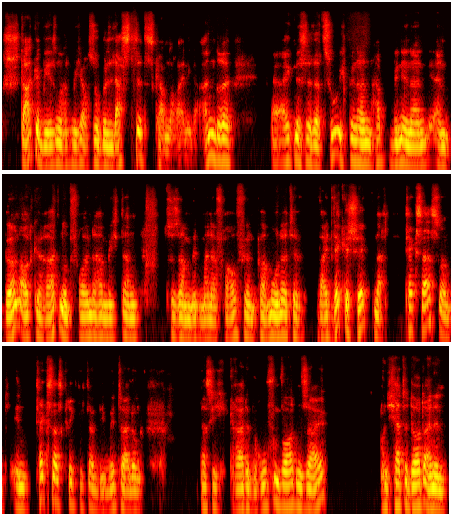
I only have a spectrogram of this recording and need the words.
stark gewesen und hat mich auch so belastet. Es kamen noch einige andere Ereignisse dazu. Ich bin, dann, hab, bin in ein, ein, Burnout geraten und Freunde haben mich dann zusammen mit meiner Frau für ein paar Monate weit weggeschickt nach Texas. Und in Texas kriegte ich dann die Mitteilung, dass ich gerade berufen worden sei. Und ich hatte dort einen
